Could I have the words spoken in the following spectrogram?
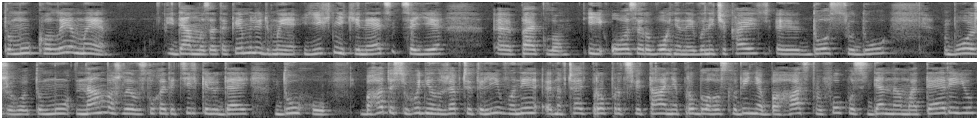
Тому, коли ми йдемо за такими людьми, їхній кінець це є е, пекло і озеро вогняне. Вони чекають е, до суду. Божого, тому нам важливо слухати тільки людей духу. Багато сьогодні лжевчителів вони навчають про процвітання, про благословіння, багатство. Фокус йде на матерію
